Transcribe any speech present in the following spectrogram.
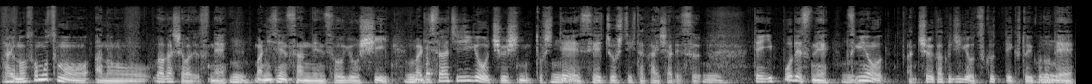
はい、あの、そもそも、あの、我が社はですね、うん、まあ、2003年創業し、うん、まあ、リサーチ事業を中心として成長してきた会社です。で、一方ですね、次の中核事業を作っていくということで、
